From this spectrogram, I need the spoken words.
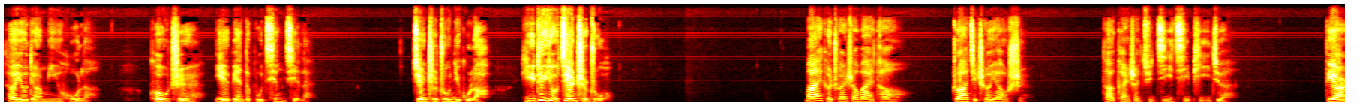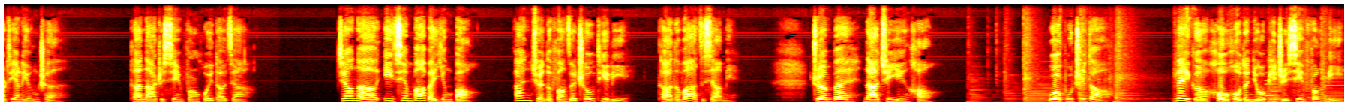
他有点迷糊了，口齿也变得不清起来。坚持住，尼古拉，一定要坚持住。麦克穿上外套，抓起车钥匙。他看上去极其疲倦。第二天凌晨。他拿着信封回到家，将那一千八百英镑安全的放在抽屉里他的袜子下面，准备拿去银行。我不知道那个厚厚的牛皮纸信封里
